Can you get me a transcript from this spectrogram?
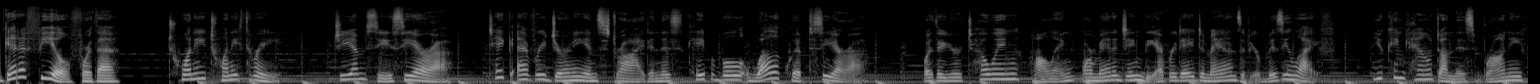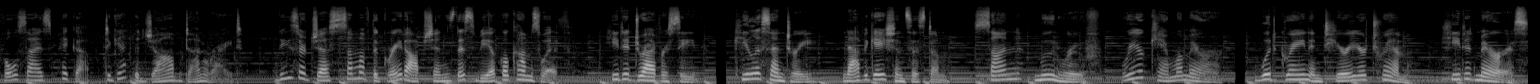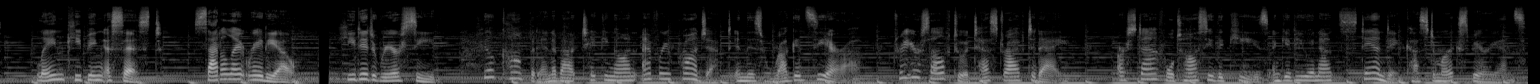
Get a feel for the 2023 GMC Sierra. Take every journey in stride in this capable, well-equipped Sierra. Whether you're towing, hauling, or managing the everyday demands of your busy life, you can count on this brawny, full-size pickup to get the job done right. These are just some of the great options this vehicle comes with. Heated driver seat, keyless entry, navigation system, sun, moonroof, rear camera mirror, wood grain interior trim, heated mirrors, lane keeping assist, satellite radio, heated rear seat. Feel confident about taking on every project in this rugged Sierra. Treat yourself to a test drive today. Our staff will toss you the keys and give you an outstanding customer experience.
